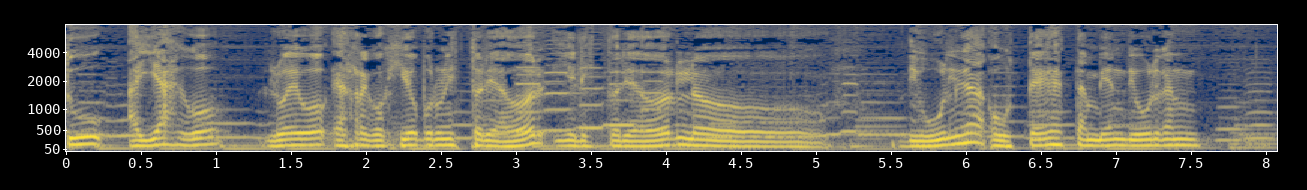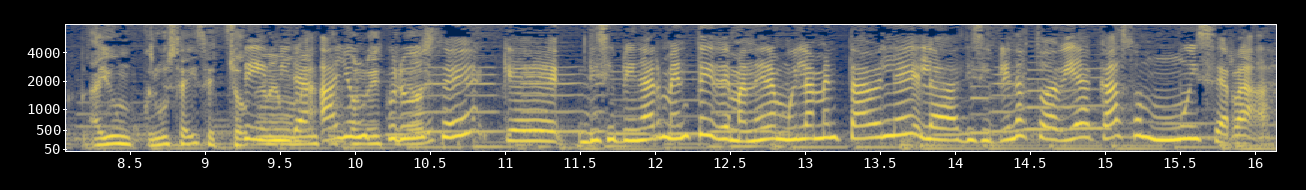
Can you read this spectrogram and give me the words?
tu hallazgo luego es recogido por un historiador y el historiador lo divulga o ustedes también divulgan hay un cruce ahí, se chocan. Sí, mira, hay un cruce que disciplinarmente y de manera muy lamentable, las disciplinas todavía acá son muy cerradas.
